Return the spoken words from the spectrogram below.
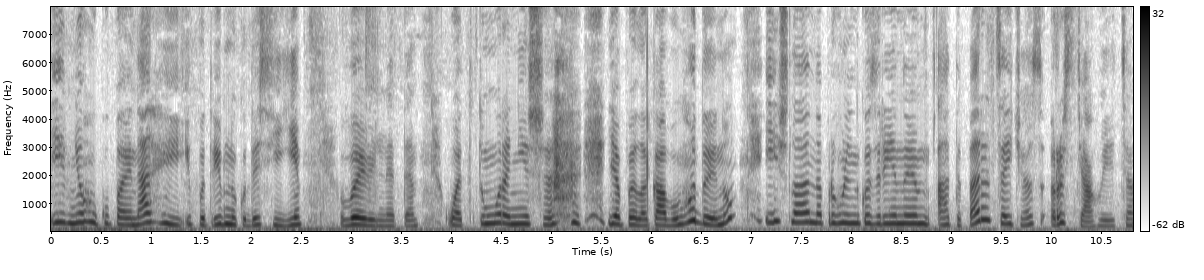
і в нього купа енергії, і потрібно кудись її вивільнити. От тому раніше я пила каву годину і йшла на прогулянку з Ріною, а тепер цей час розтягується.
